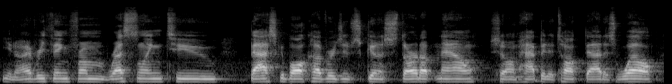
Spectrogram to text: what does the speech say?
you know, everything from wrestling to basketball coverage is going to start up now, so I'm happy to talk that as well.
